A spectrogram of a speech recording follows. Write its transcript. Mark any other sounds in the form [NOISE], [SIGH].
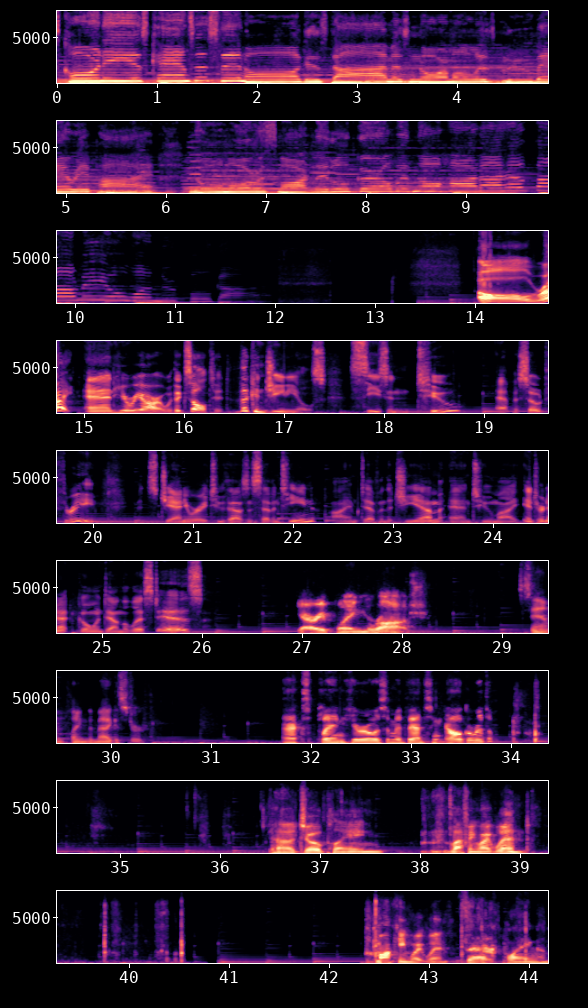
as corny as Kansas in August. I'm as normal as blueberry pie. No more a smart little girl with no heart. I have found me a wonderful guy. All right, and here we are with Exalted, The Congenials, Season 2, Episode 3. It's January 2017. I'm Devin, the GM, and to my internet going down the list is. Gary playing Mirage. Sam playing the Magister. Max playing Heroism Advancing Algorithm. Uh, Joe playing Laughing White Wind. Mocking White Wind. Zach playing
